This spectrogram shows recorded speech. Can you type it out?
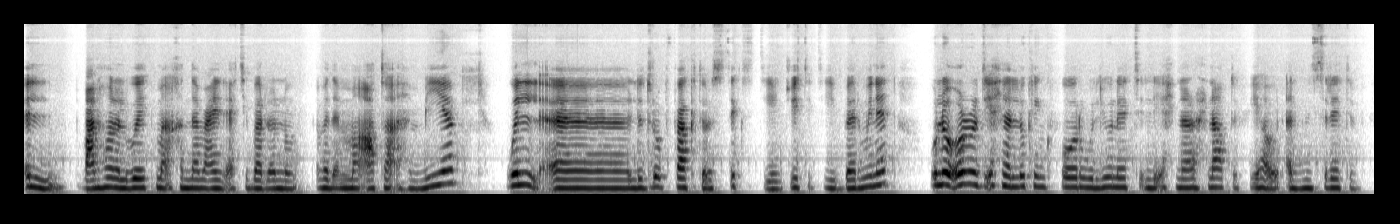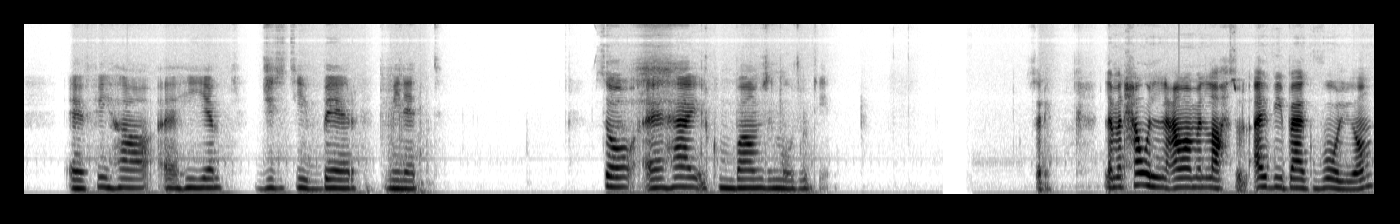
طبعا هون ال weight ما أخذناه بعين الاعتبار لأنه ابدا ما أعطى أهمية. وال drop factor 60 gtt per minute ولو already إحنا looking for وال unit اللي إحنا رح نعطي فيها وال administrative فيها هي gtt per minute so هاي ال compounds الموجودين. sorry لما نحول العوامل لاحظوا ال IV bag volume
